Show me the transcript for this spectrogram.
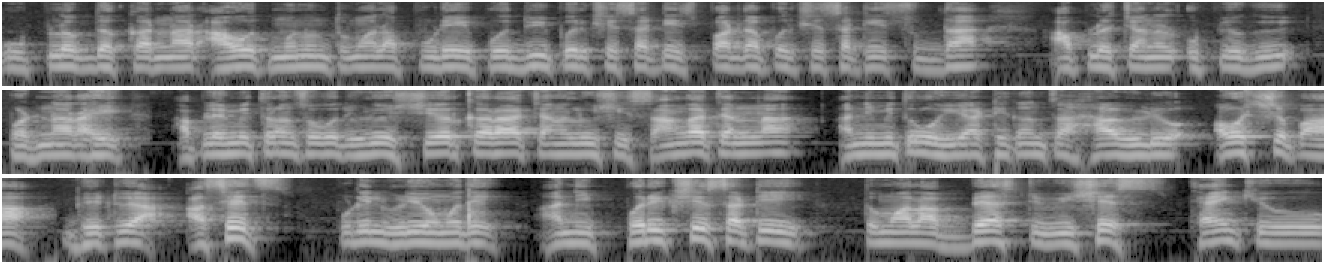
उपलब्ध करणार आहोत. म्हणून तुम्हाला पुढे पदवी परीक्षेसाठी स्पर्धा परीक्षेसाठी सुद्धा आपलं चॅनल उपयोगी पडणार आहे. आपल्या मित्रांसोबत व्हिडिओ शेअर करा चॅनलविषयी सांगा त्यांना. आणि मित्रो या ठिकाणचा हा व्हिडिओ अवश्य पहा. भेटूया असेच पुढील व्हिडिओमध्ये. आणि परीक्षेसाठी तुम्हाला बेस्ट विशेष थँक्यू.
